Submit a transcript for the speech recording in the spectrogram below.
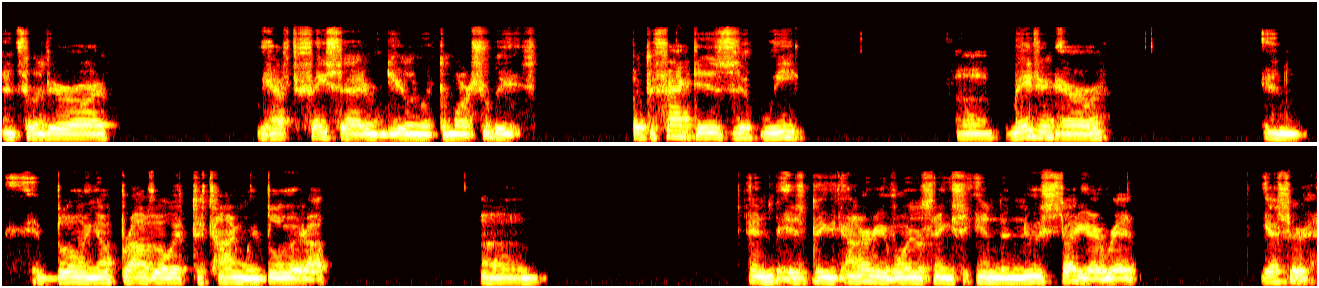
And so there are, we have to face that in dealing with the Marshallese. But the fact is that we uh, made an error in, in blowing up Bravo at the time we blew it up. Um, and is the irony of one of the things in the new study I read yesterday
